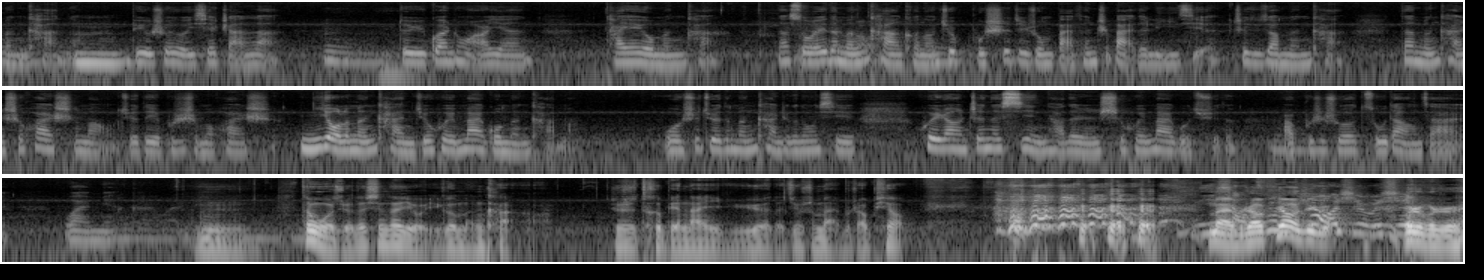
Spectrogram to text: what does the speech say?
门槛呢？嗯，比如说有一些展览，嗯，对于观众而言，它也有门槛。那所谓的门槛，可能就不是这种百分之百的理解，这就叫门槛。但门槛是坏事吗？我觉得也不是什么坏事。你有了门槛，你就会迈过门槛吗？我是觉得门槛这个东西，会让真的吸引他的人是会迈过去的，而不是说阻挡在外面。嗯，但我觉得现在有一个门槛啊，就是特别难以逾越的，就是买不着票。买不着票这个是不是？不是不是，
